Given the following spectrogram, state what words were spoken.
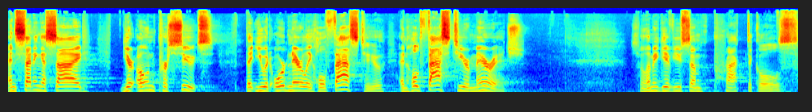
and setting aside your own pursuits that you would ordinarily hold fast to and hold fast to your marriage. So, let me give you some practicals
